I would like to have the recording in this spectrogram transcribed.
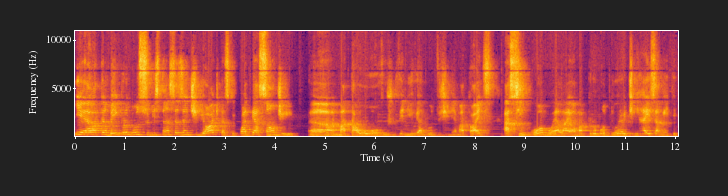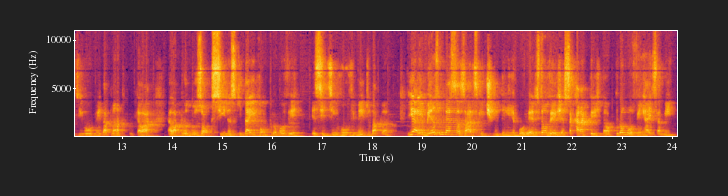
E ela também produz substâncias antibióticas que podem ter ação de uh, matar o ovo juvenil e adultos de nematóides, assim como ela é uma promotora de enraizamento e desenvolvimento da planta, porque ela, ela produz auxinas que daí vão promover esse desenvolvimento da planta. E aí, mesmo nessas áreas que a gente não tem reboleiros, então veja, essa característica dela promover enraizamento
